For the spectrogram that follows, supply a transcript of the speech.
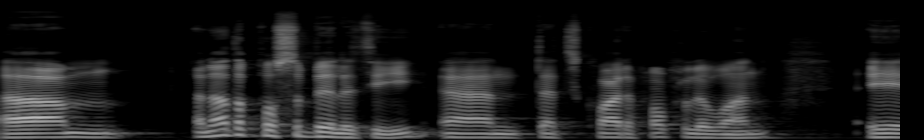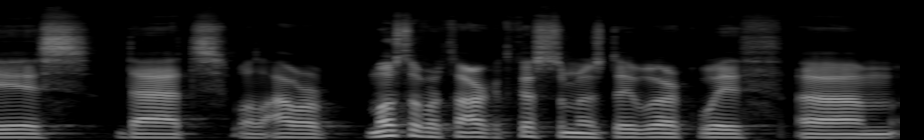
Um, another possibility, and that's quite a popular one, is that well, our most of our target customers they work with um,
